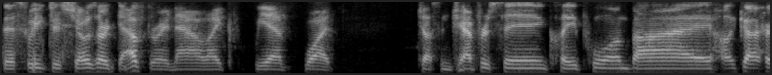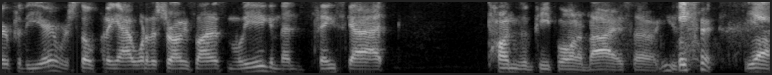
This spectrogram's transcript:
this week just shows our depth right now. Like we have what Justin Jefferson, Claypool on bye, Hunt got hurt for the year, and we're still putting out one of the strongest lineups in the league. And then Fink's got tons of people on a bye, so he's he's Yeah,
